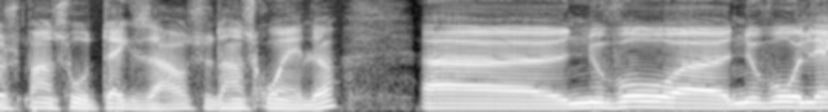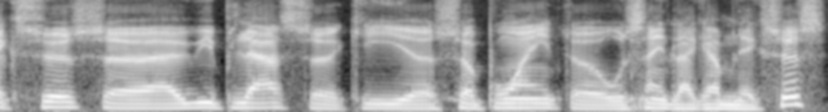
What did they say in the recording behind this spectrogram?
je pense au Texas ou dans ce coin-là. Euh, nouveau, euh, nouveau Lexus à huit places qui se pointe au sein de la gamme Lexus.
